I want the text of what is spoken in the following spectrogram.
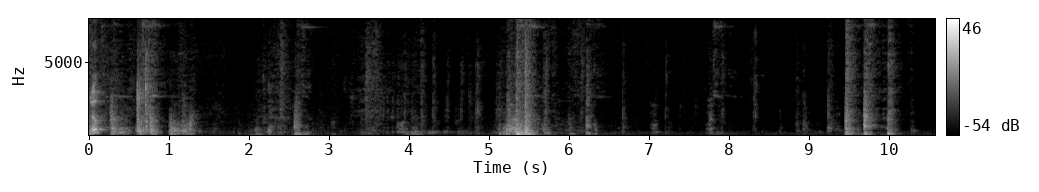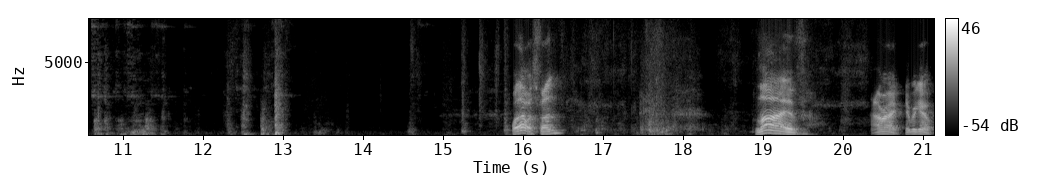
Nope. Well, that was fun. Live. All right, here we go.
